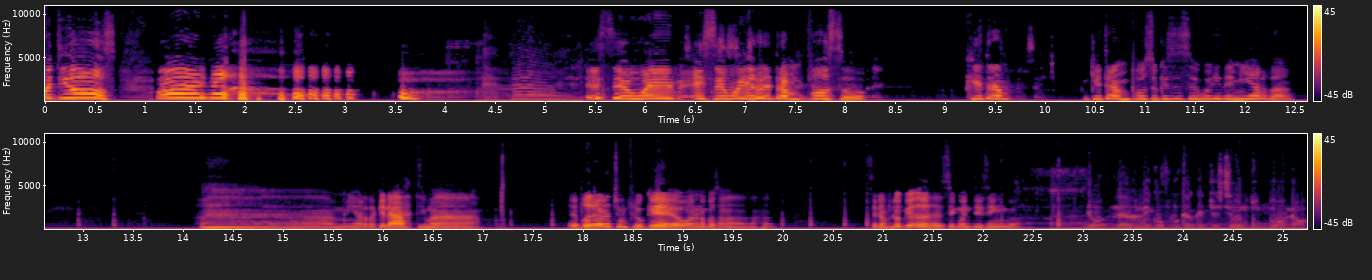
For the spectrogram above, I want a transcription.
¡No! ¡92! ¡Ay, no! Ese wave, ese wave es re tramposo. ¿Qué, tram qué tramposo? ¿Qué es ese wave de mierda? Ah, mierda, qué lástima. Le podría haber hecho un fluqueo, bueno, no pasa nada. Sería un fluqueo desde el 55. Yo, el único fluqueo que he hecho ninguno.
